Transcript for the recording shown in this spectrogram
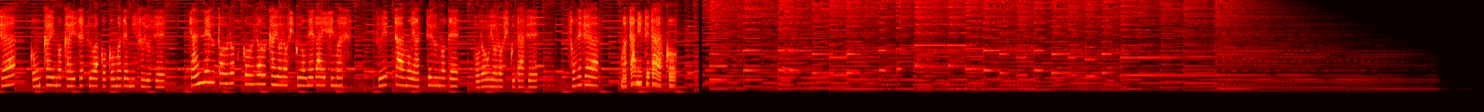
じゃあ、今回の解説はここまでにするぜ。チャンネル登録高評価よろしくお願いします。Twitter もやってるので、フォローよろしくだぜ。それじゃあ、また見てだーこ。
